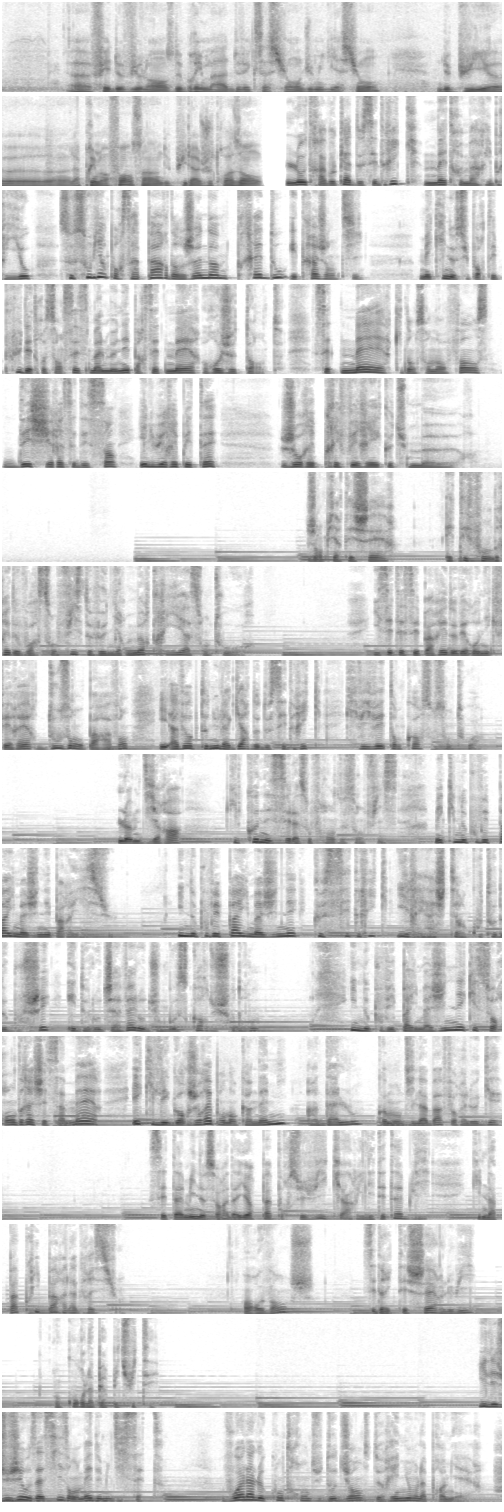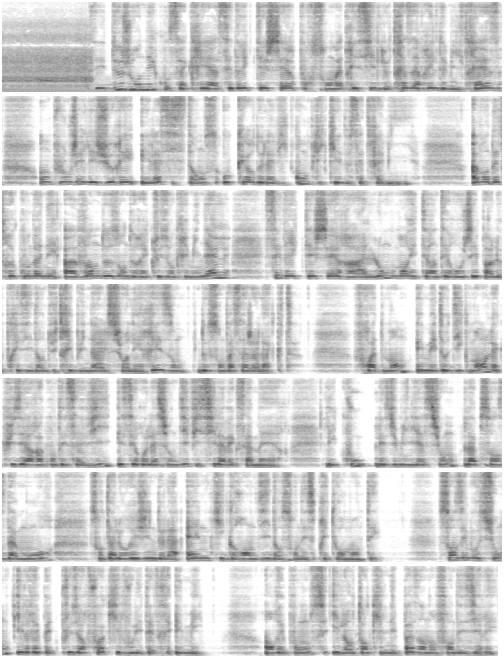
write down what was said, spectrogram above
faits de violence, de brimades, de vexations, d'humiliation, depuis la prime enfance, hein, depuis l'âge de 3 ans. L'autre avocate de Cédric, maître Marie Brio, se souvient pour sa part d'un jeune homme très doux et très gentil, mais qui ne supportait plus d'être sans cesse malmené par cette mère rejetante. Cette mère qui, dans son enfance, déchirait ses dessins et lui répétait J'aurais préféré que tu meures. Jean-Pierre Técher est effondré de voir son fils devenir meurtrier à son tour. Il s'était séparé de Véronique Ferrer 12 ans auparavant et avait obtenu la garde de Cédric qui vivait encore sous son toit. L'homme dira qu'il connaissait la souffrance de son fils, mais qu'il ne pouvait pas imaginer pareille issue. Il ne pouvait pas imaginer que Cédric irait acheter un couteau de boucher et de l'eau de javel au jumbo score du chaudron. Il ne pouvait pas imaginer qu'il se rendrait chez sa mère et qu'il l'égorgerait pendant qu'un ami, un dallon, comme on dit là-bas, ferait le guet. Cet ami ne sera d'ailleurs pas poursuivi car il est établi qu'il n'a pas pris part à l'agression. En revanche, Cédric Técher, lui, encourt la perpétuité. Il est jugé aux assises en mai 2017. Voilà le compte-rendu d'audience de Réunion la première. Ces deux journées consacrées à Cédric Técher pour son matricide le 13 avril 2013 ont plongé les jurés et l'assistance au cœur de la vie compliquée de cette famille. Avant d'être condamné à 22 ans de réclusion criminelle, Cédric Técher a longuement été interrogé par le président du tribunal sur les raisons de son passage à l'acte. Froidement et méthodiquement, l'accusé a raconté sa vie et ses relations difficiles avec sa mère. Les coups, les humiliations, l'absence d'amour sont à l'origine de la haine qui grandit dans son esprit tourmenté. Sans émotion, il répète plusieurs fois qu'il voulait être aimé. En réponse, il entend qu'il n'est pas un enfant désiré.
